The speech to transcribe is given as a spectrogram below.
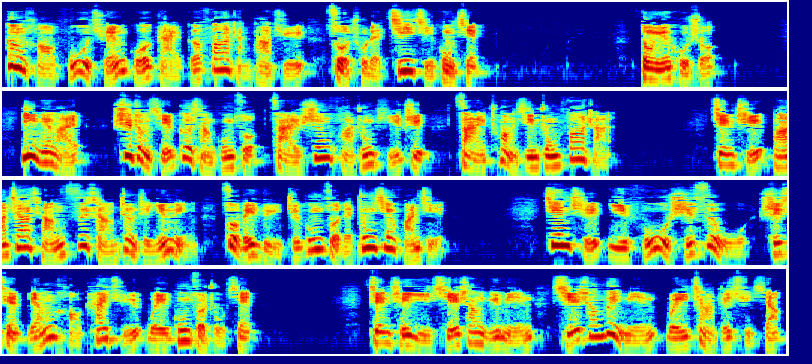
更好服务全国改革发展大局做出了积极贡献。董云虎说：“一年来，市政协各项工作在深化中提质，在创新中发展。”坚持把加强思想政治引领作为履职工作的中心环节，坚持以服务“十四五”实现良好开局为工作主线，坚持以协商于民、协商为民为价值取向，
